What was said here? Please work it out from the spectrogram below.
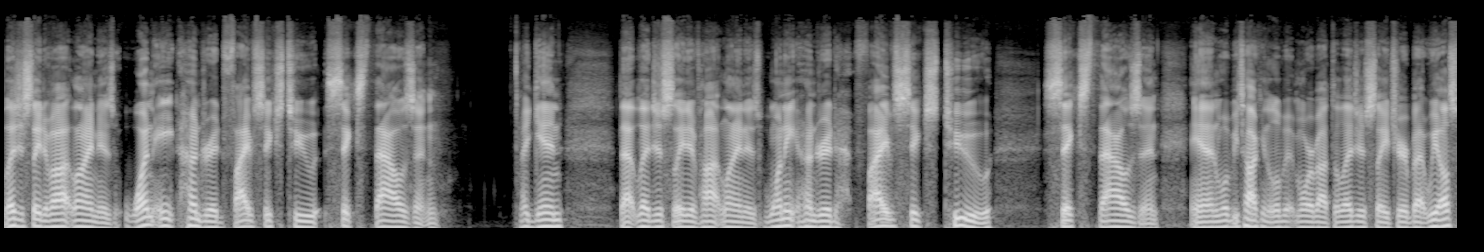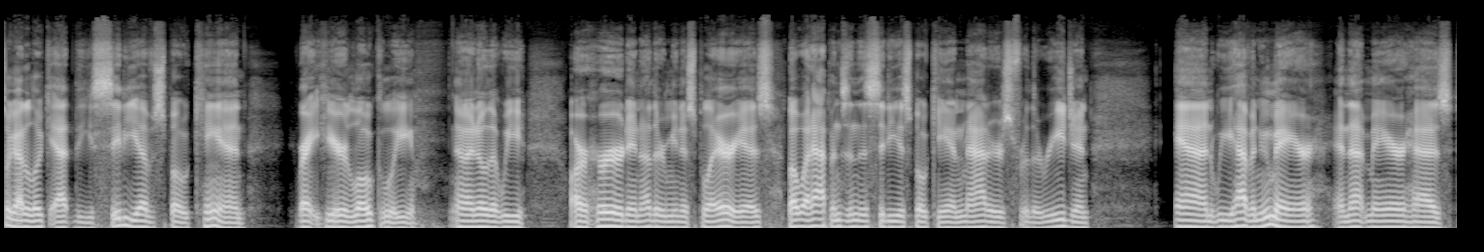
Legislative hotline is 1 800 562 6000. Again, that legislative hotline is 1 800 562 6000. And we'll be talking a little bit more about the legislature, but we also got to look at the city of Spokane right here locally. And I know that we are heard in other municipal areas. But what happens in the city of Spokane matters for the region. And we have a new mayor, and that mayor has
